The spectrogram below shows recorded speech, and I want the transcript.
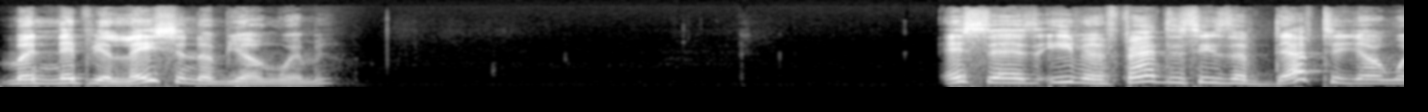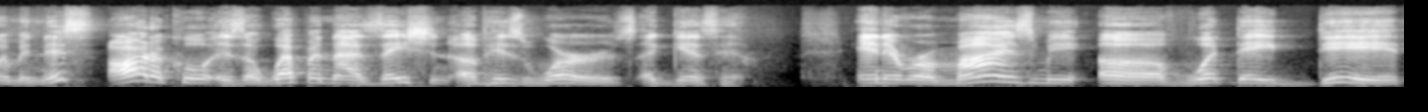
manipulation of young women. It says even fantasies of death to young women. This article is a weaponization of his words against him. And it reminds me of what they did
